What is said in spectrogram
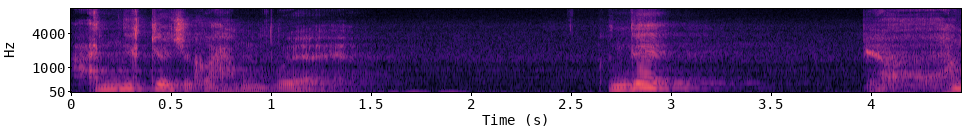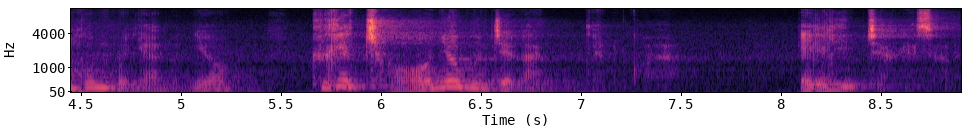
안 느껴지고 안 보여요. 근데 묘한 건 뭐냐면요. 그게 전혀 문제가 안 되는 거야. 엘리 입장에서는요.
